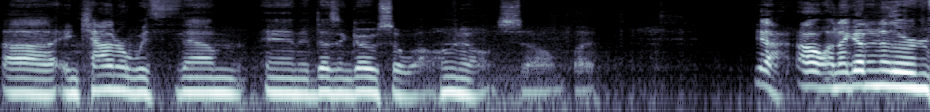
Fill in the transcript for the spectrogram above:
uh, encounter with them and it doesn't go so well. Who knows? So, but yeah. Oh, and I got another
